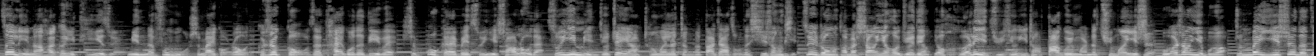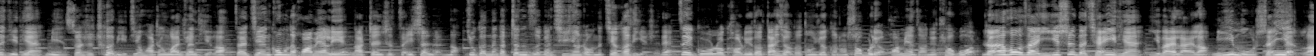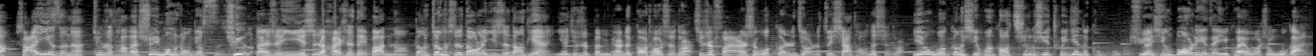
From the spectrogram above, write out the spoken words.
这里呢还可以提一嘴，敏的父母是卖狗肉的，可是狗在泰国的地位是不该被随意杀戮的，所以敏就这样成为了整个大家族的牺牲品。最终他们商议后决定要。合力举行一场大规模的驱魔仪式，搏上一搏。准备仪式的这几天，敏算是彻底进化成完全体了。在监控的画面里，那真是贼瘆人呐，就跟那个贞子跟七星种的结合体似的。这轱辘考虑到胆小的同学可能受不了，画面咱就跳过了。然后在仪式的前一天，意外来了，米姆神隐了，啥意思呢？就是他在睡梦中就死去了。但是仪式还是得办呢。等正式到了仪式当天，也就是本片的高潮时段，其实反而是我个人觉着最下头的时段，因为我更喜欢靠情绪推进的恐怖，血腥暴力这一块我是无感的。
